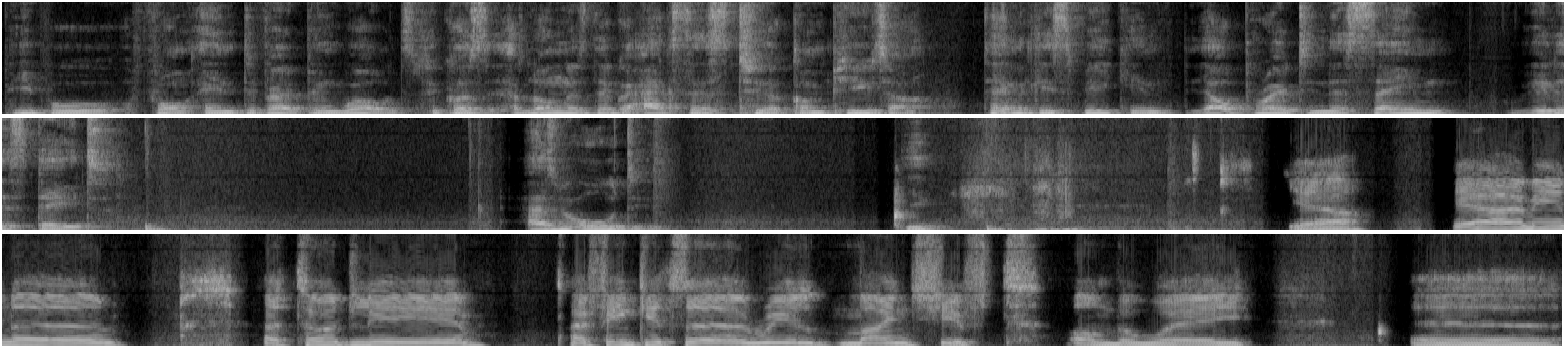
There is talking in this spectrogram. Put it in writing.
people from in developing worlds because as long as they've got access to a computer, technically speaking, they operate in the same real estate as we all do. Yeah, yeah. I mean, um I totally. I think it's a real mind shift on the way uh,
